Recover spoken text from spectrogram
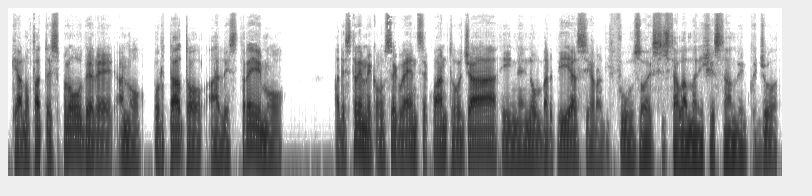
che hanno fatto esplodere, hanno portato all'estremo, ad estreme conseguenze quanto già in Lombardia si era diffuso e si stava manifestando in quei giorni.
